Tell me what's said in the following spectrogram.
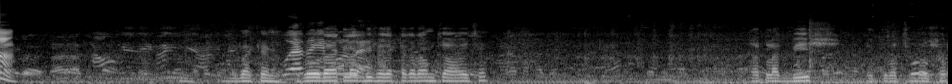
না? দেখেন গরুটা এক লাখ বিশ হাজার টাকা দাম চাওয়া হয়েছে। এক লাখ বিশ দেখতে পাচ্ছেন দর্শক।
